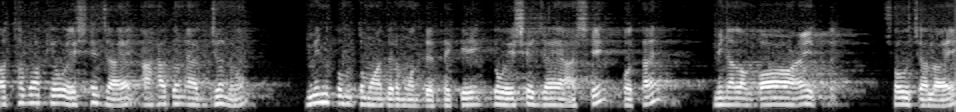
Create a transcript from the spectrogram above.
অথবা কেউ এসে যায়, আহাদুন একজনও মিনকুম তোমাদের মধ্যে থেকে, কেউ এসে যায়, আসে কোথায়? মিনাল গায়ত, শৌচালয়ে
